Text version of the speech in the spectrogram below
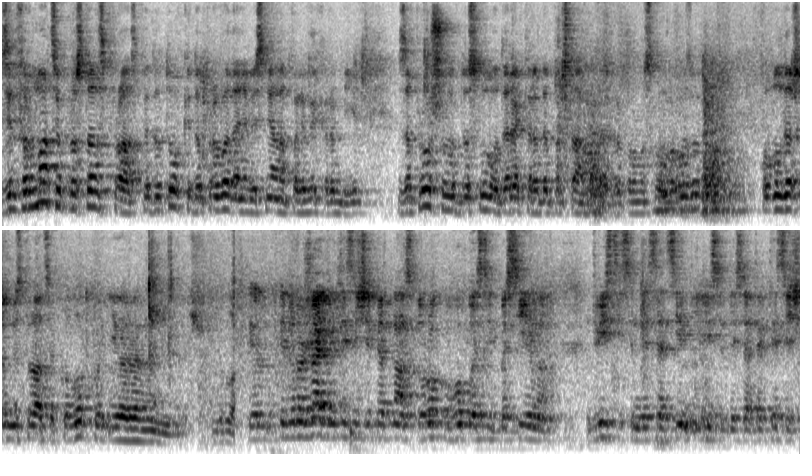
З інформацією про стан справ з підготовки до проведення весняно-польових робіт запрошую до слова директора департаменту агропромислового розвитку облдержадміністрації Колодку Ігоря Леонідовича. Будь ласка. Під урожай 2015 року в області посіяно 277,8 тисяч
